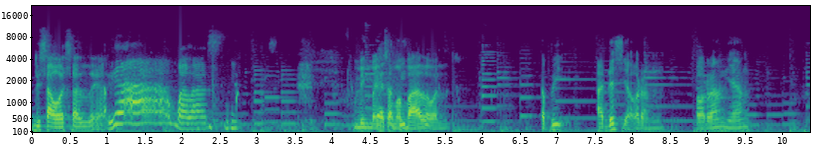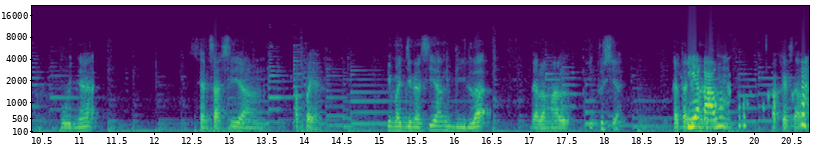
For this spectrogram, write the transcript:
di sawasan ya. Ya malas. Mending main Eh, sama tapi- balon. Tapi ada sih ya orang orang yang punya sensasi yang apa ya imajinasi yang gila dalam hal itu sih ya? Kayak tadi Iya kamu. pakai saus.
